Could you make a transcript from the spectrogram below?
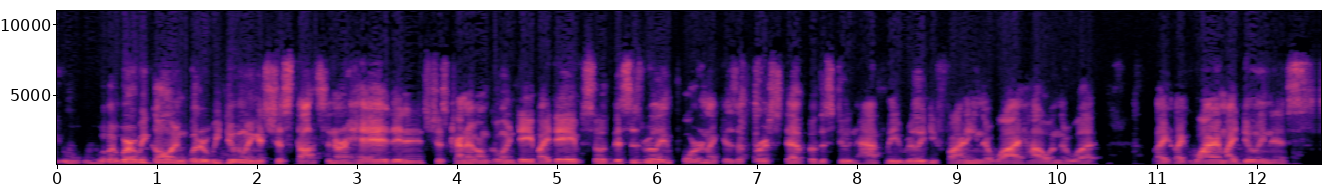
where are we going what are we doing it's just thoughts in our head and it's just kind of i'm going day by day so this is really important like as a first step of the student athlete really defining their why how and their what like like why am i doing this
